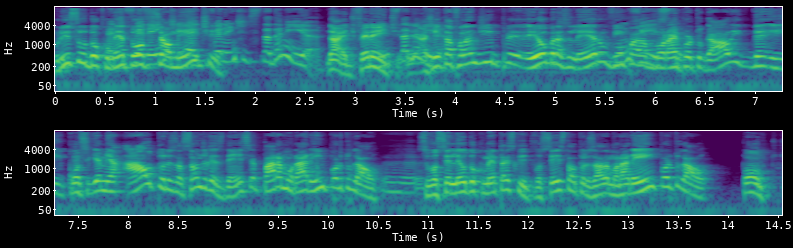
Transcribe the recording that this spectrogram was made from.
por isso o É documento diferente- oficialmente. É diferente de cidadania. Não, é diferente. Cidadania. A gente tá falando de eu, brasileiro, vim para morar em Portugal e, e conseguir a minha autorização de residência para morar em Portugal. Uhum. Se você ler o documento, tá escrito: você está autorizado a morar em Portugal. Ponto.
